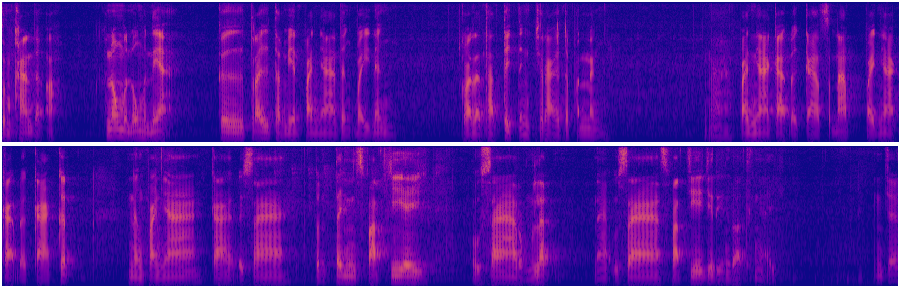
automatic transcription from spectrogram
សំខាន់ទាំងអស់ក្នុងមនុស្សម្នាក់គឺត្រូវតែមានបញ្ញាទាំង3ហ្នឹងគាត់ថាតិចនិងច្រើនតែប៉ុណ្្នឹង ណាបញ្ញាកើតដោយការស្ដាប់បញ្ញាកើតដោយការគិត និងបញ្ញាកើតដោយសារទន្ទិញស្វាត់ជាយឧស្សាហ៍រំលឹកណាឧស្សាហ៍ស្វាត់ជាយជារៀងរាល់ថ្ងៃអញ្ចឹង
